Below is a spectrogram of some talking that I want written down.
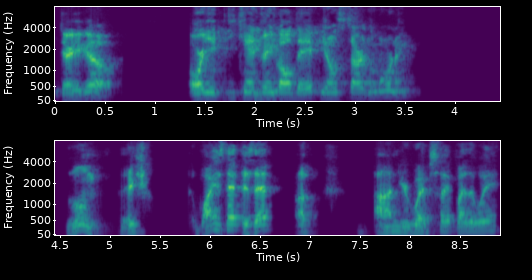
There you go. Or you, you can't drink all day if you don't start in the morning. Boom. Why is that? Is that up on your website, by the way?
